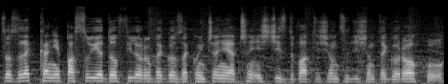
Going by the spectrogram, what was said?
co z lekka nie pasuje do filerowego zakończenia części z 2010 roku.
